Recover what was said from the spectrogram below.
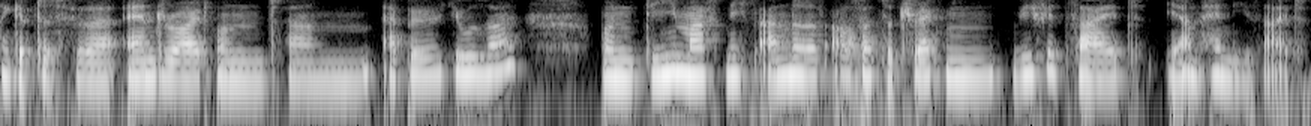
Die gibt es für Android und ähm, Apple-User. Und die macht nichts anderes, außer zu tracken, wie viel Zeit ihr am Handy seid.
